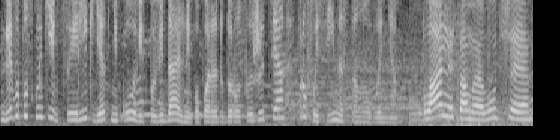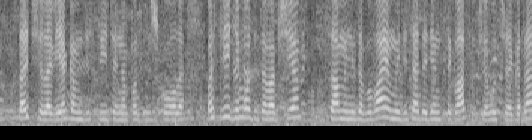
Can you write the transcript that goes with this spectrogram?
Для випускників цей рік як ніколи відповідальний попереду доросле життя, професійне становлення. Планы самые лучшие, стать человеком действительно после школы. Последний год это вообще самый незабываемый, 10-11 класс, вообще лучшие года.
